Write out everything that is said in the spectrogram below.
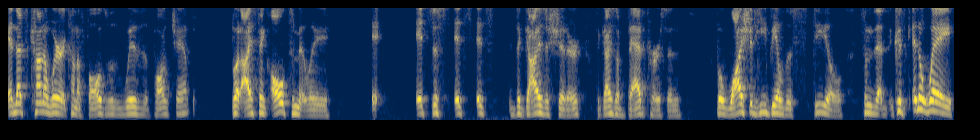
and that's kind of where it kind of falls with with PogChamp. But I think ultimately, it it's just it's it's the guy's a shitter, the guy's a bad person, but why should he be able to steal some of that? Because in a way,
